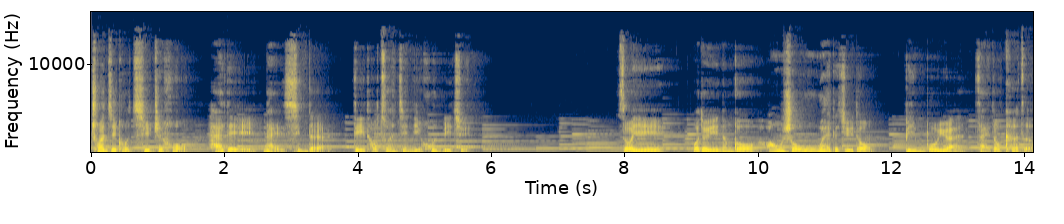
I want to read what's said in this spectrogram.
喘几口气之后，还得耐心的低头钻进泥混里去。所以，我对于能够昂首物外的举动，并不愿再多苛责。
